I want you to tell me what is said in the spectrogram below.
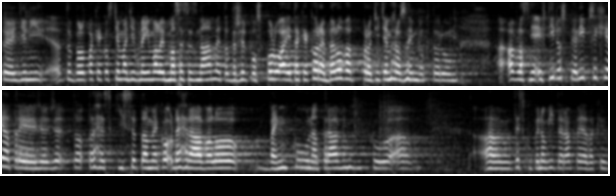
to jediný, to bylo pak jako s těma divnýma lidma se seznámit to držet pospolu a i tak jako rebelovat proti těm hrozným doktorům. A, a vlastně i v té dospělé psychiatrii, že, že to, to hezký se tam jako odehrávalo venku, na trávníku a, a ty skupinové terapie taky.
